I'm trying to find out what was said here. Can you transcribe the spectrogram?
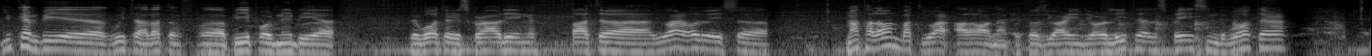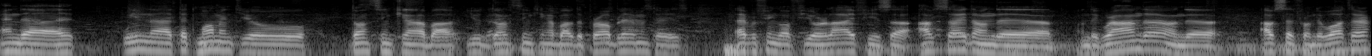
you can be uh, with a lot of uh, people. Maybe uh, the water is crowding, but uh, you are always. Uh, not alone, but you are alone because you are in your little space in the water, and uh, in uh, that moment you don't think about you don't thinking about the problem. There is everything of your life is uh, outside on the on the ground, uh, on the outside from the water,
